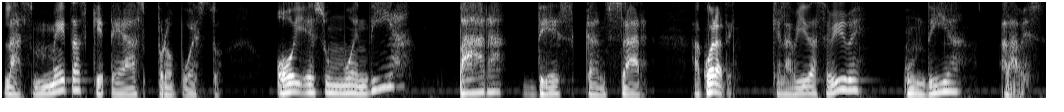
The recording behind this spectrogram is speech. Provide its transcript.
las metas que te has propuesto. Hoy es un buen día para descansar. Acuérdate que la vida se vive un día a la vez.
